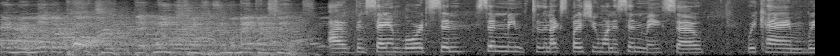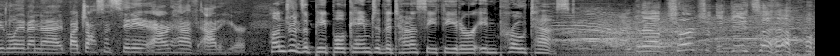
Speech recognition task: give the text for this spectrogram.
And we love a culture that needs Jesus. Am I making sense? I've been saying, Lord, send send me to the next place you want to send me. So we came, we live in uh, by Johnson City, an hour and a half out of here. Hundreds of people came to the Tennessee Theatre in protest. We're going to have church at the gates of hell.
